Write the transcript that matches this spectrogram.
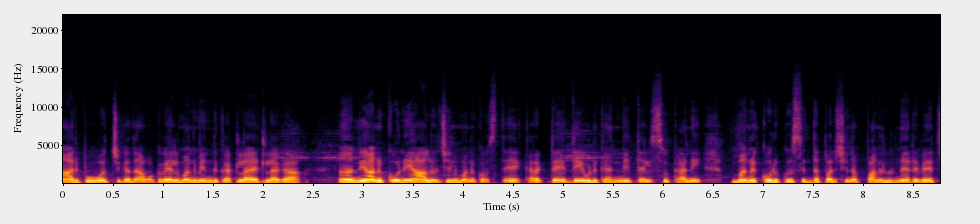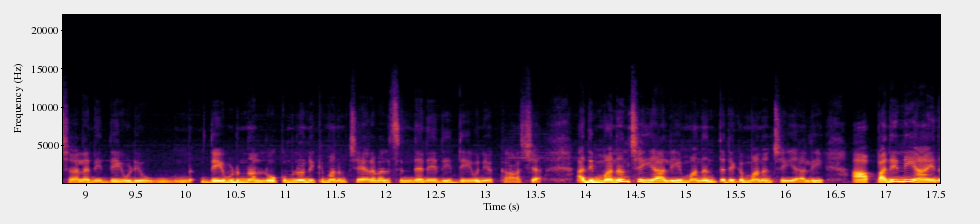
మారిపోవచ్చు కదా. ఒకవేళ మనం ఎందుకు అట్లా ఎట్లాగా అని అనుకునే ఆలోచనలు మనకు వస్తే కరెక్టే దేవుడికి అన్నీ తెలుసు. కానీ మన కొరకు సిద్ధపరిచిన పనులు నెరవేర్చాలని దేవుడి దేవుడున్న లోకంలోనికి మనం చేరవలసింది అనేది దేవుని యొక్క ఆశ. అది మనం చేయాలి మనంతటిగా మనం చేయాలి ఆ పనిని ఆయన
